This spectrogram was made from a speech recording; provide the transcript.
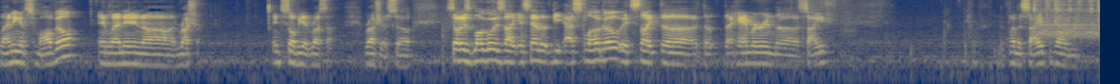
landing in Smallville and landing in uh, Russia, in Soviet Russia, Russia. So, so his logo is like instead of the S logo, it's like the the, the hammer and the scythe. From the scythe from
